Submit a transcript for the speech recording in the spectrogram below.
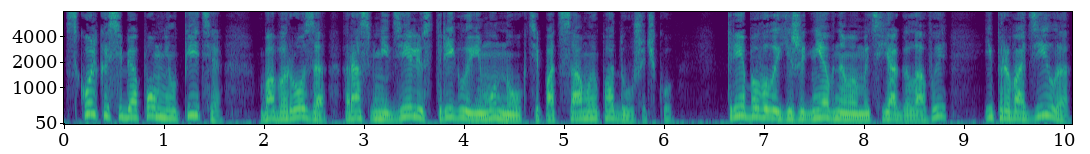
Сколько себя помнил Петя, баба Роза раз в неделю стригла ему ногти под самую подушечку, требовала ежедневного мытья головы и проводила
